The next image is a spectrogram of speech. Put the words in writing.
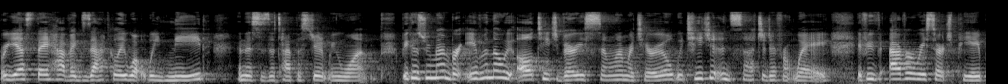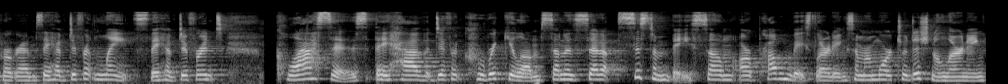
or yes, they have exactly what we need need, and this is the type of student we want. Because remember, even though we all teach very similar material, we teach it in such a different way. If you've ever researched PA programs, they have different lengths, they have different classes. They have different curriculum. Some is set up system based, some are problem based learning, some are more traditional learning.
